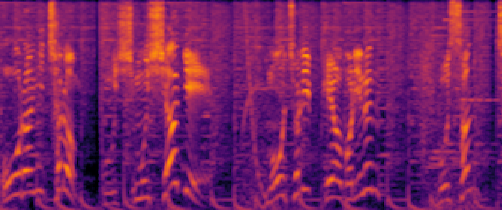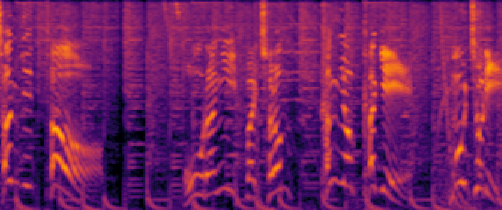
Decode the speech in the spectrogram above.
호랑이처럼 무시무시하게 모조리 베어버리는 무선 전기톱. 호랑이 이빨처럼 강력하게 모조리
